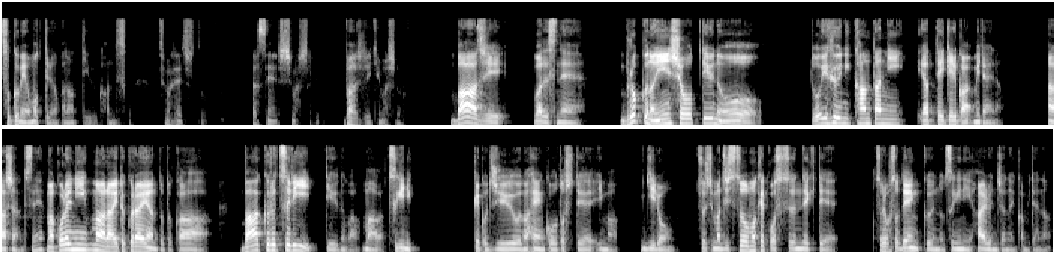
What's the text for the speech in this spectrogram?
側面を持っているのかなっていう感じですかね。すいません、ちょっと脱線しましたけど、バージ行きましょう。バージはですね、ブロックの認証っていうのをどういうふうに簡単にやっていけるかみたいな話なんですね。まあこれにまあライトクライアントとかバークルツリーっていうのがまあ次に結構重要な変更として今議論、そしてまあ実装も結構進んできて、それこそデン君の次に入るんじゃないかみたいな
